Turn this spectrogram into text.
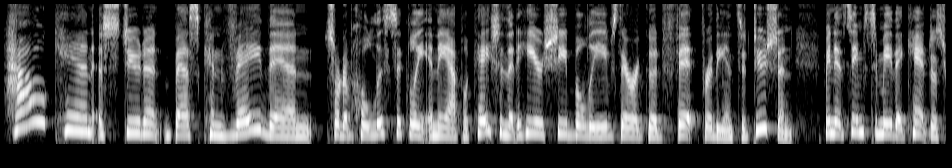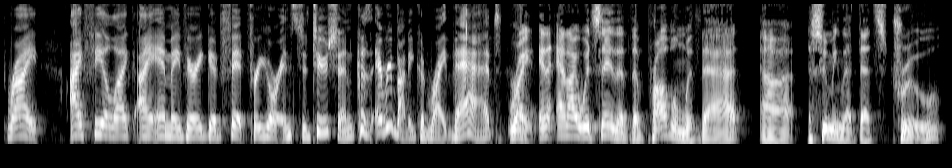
How can a student best convey then, sort of holistically in the application, that he or she believes they're a good fit for the institution? I mean, it seems to me they can't just write, I feel like I am a very good fit for your institution, because everybody could write that. Right. And, and I would say that the problem with that, uh, assuming that that's true,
